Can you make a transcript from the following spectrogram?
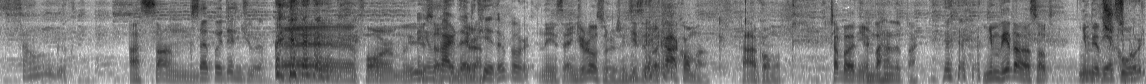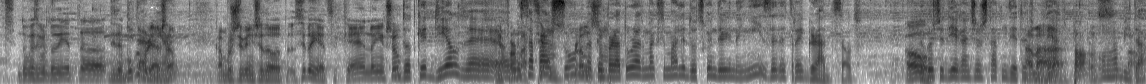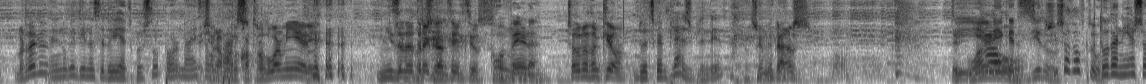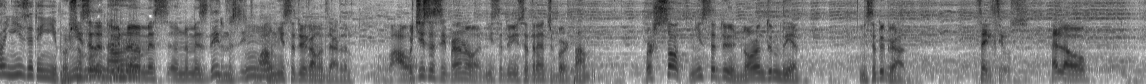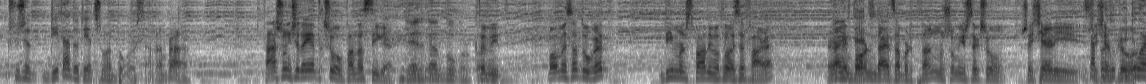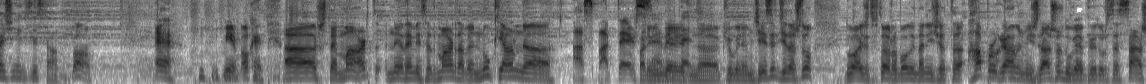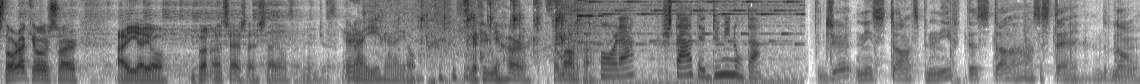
Song. Asan. Sa po i del ngjyra. Ë form i sa. Një farë del tjetër, por. Nëse e ngjyrosur, është ngjisi, por ka akoma. Ka akoma. Çfarë bëhet një? Mbanë edhe pak. 11 ata sot, 11 shkurt, duket sikur do të jetë uh, ditë e bukur për jashtë. Kam përshtypjen që do të si do jetë? Ke ndonjë kështu? Do të ketë diell dhe uh, me sa pashë unë temperaturat maksimale do të shkojnë deri në 23 gradë sot. Oh. Duket që dje kanë qenë 17 e 18, po, po, u habita. Po. Vërtet? Ne nuk e di nëse do jetë kështu, por me aq sa unë pashë. E kishe kontrolluar më herët. 23 gradë Celsius. Kohë vere. Mm. Çfarë do të thotë kjo? Duhet të shkojmë plazh Blendi. Të shkojmë plazh. Po. Ti Jeri e ke zgjidhur. Çfarë thotë këtu? Këtu tani është 21 për shkak. 22 në mes në mesditë. Në mesditë, mm. wow. 22 ka më të lartën. Wow. Po gjithsesi pranohet, 22 23 ç'bëri. Pam. Për sot 22 në orën 12. 22 gradë Celsius. Hello. Kështu që dita do të jetë shumë e bukur sot. Pra. Thashë unë që do jetë kështu, fantastike. Do jetë e bukur. Po. Këtë vit. Po me sa duket, dimër s'pati pothuajse fare. Ra një borë andej sa për të thënë, më shumë ishte kështu, sheqeri, sheqer pluhur. Sa për të kujtuar që ekziston. Po. Eh. Mirë, okay. Ë, uh, është e martë, ne themi se të martat nuk janë uh, Aspak ters. Faleminderit, në klubin e mëngjesit. Gjithashtu, dua që të ftoj robotin tani që të hap programin miq të dashur duke e pyetur se sa është ora, kjo është çfarë ai ajo bën, a çfarë është, është ajo në mëngjes. Herë ai, herë ajo. Po. Le filmi her, Samantha. Ora 7:02 minuta. The journey starts beneath the stars I stand alone.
